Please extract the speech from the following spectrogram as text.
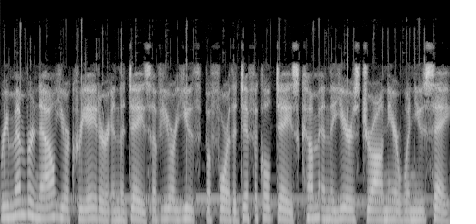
Remember now your Creator in the days of your youth before the difficult days come and the years draw near when you say,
